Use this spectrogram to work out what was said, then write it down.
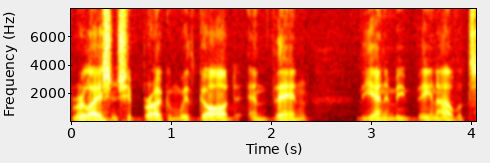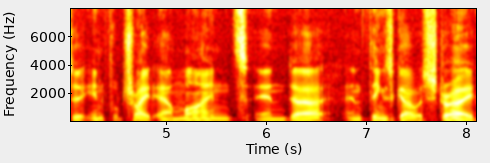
relationship broken with God, and then the enemy being able to infiltrate our minds and, uh, and things go astray.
